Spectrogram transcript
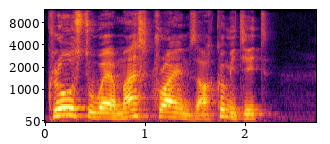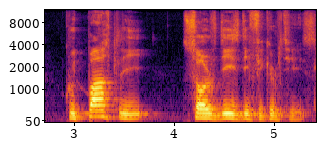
close to where mass crimes are committed, could partly solve these difficulties?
